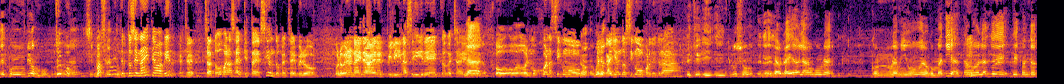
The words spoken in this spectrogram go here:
es como un biombo. Sí, sí, básicamente. Entonces nadie te va a ver, ¿cachai? O sea, todos van a saber qué estás haciendo, ¿cachai? Pero por lo menos nadie te va a ver el pilín así directo, ¿cachai? Claro. O, o- o el mojón así como, No, como bueno. cayendo así como por detrás. Es que eh, incluso la, la otra vez hablábamos con una con un amigo, bueno, con Matías, estábamos ¿Mm? hablando de, de cuando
